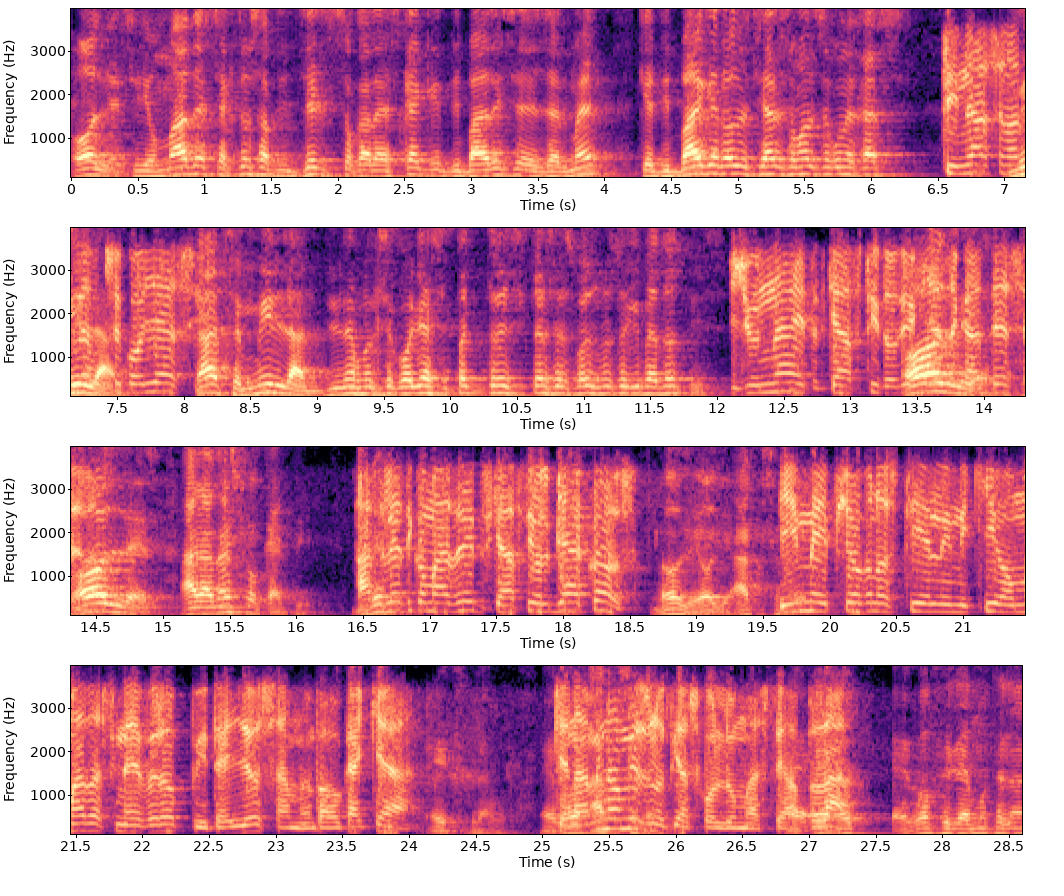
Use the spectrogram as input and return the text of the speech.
Όλες οι ομάδες εκτός από την Chelsea στο Καραϊσκά και την Paris Saint-Germain και την Bayern, όλες οι άλλες ομάδες έχουν χάσει. Την Arsenal την έχουμε ξεκολλιάσει. Κάτσε, Μίλαν. Την έχουμε ξεκολλιάσει τρει-τέσσερι φορές μέσα στο γήπεδο της. United και αυτή το 2014. Όλες. Αλλά να σου πω κάτι. Ατλέτικο Μαδρίτης και αυτή Ολυμπιακός. Όλοι, όλοι. Άκουσα. Είμαι η πιο γνωστή ελληνική ομάδα στην Ευρώπη. Τελειώσαμε, παγωκακιά. Έτσι, μπράβο. Και Εγώ να μην άκουσα νομίζουν με. ότι ασχολούμαστε, Ε, απλά. εγώ, εγώ, φίλε μου, θέλω να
